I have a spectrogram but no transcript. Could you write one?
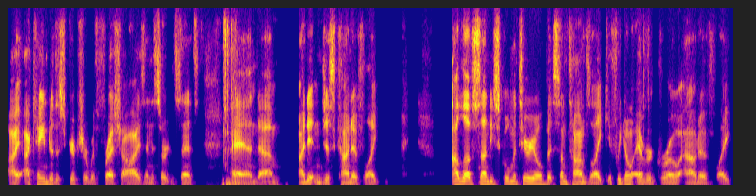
I, I came to the scripture with fresh eyes in a certain sense, mm-hmm. and um, I didn't just kind of like I love Sunday school material, but sometimes like if we don't ever grow out of like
